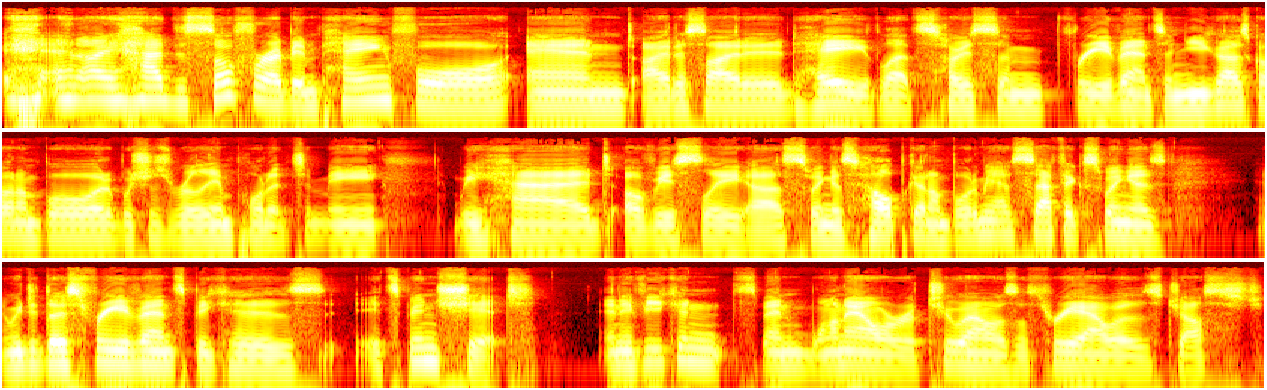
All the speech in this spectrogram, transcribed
and I had this software I'd been paying for, and I decided, hey, let's host some free events. And you guys got on board, which was really important to me. We had obviously uh, Swingers help get on board. And we had Sapphic Swingers, and we did those free events because it's been shit and if you can spend one hour or two hours or three hours just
